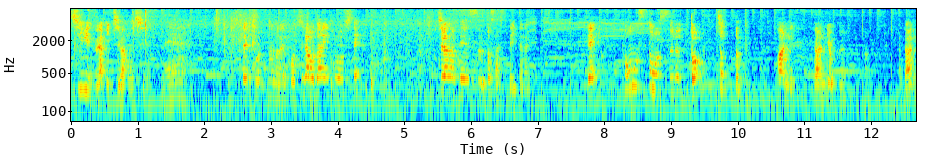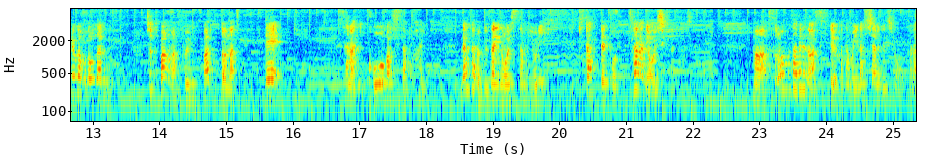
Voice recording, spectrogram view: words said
チーズが一番美味しいですね。でこなのでこちらを代表してこちらの点数とさせていただきます。でトーストをするとちょっとパンに弾力弾力がもともとあるんですけどちょっとパンがふんわっとなってさらに香ばしさも入って中の具材の美味しさもより引き立ってとさらに美味しくなりまあそのまま食べるのが好きという方もいらっしゃるでしょうから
